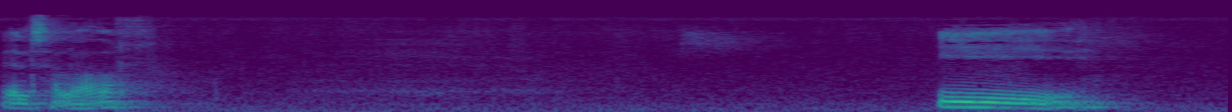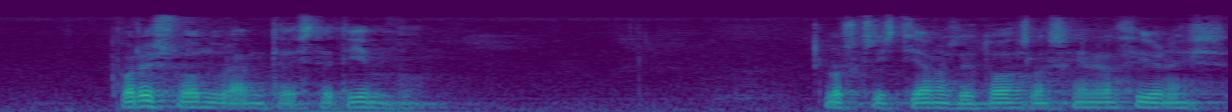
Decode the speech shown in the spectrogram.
el Salvador. Y por eso durante este tiempo los cristianos de todas las generaciones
